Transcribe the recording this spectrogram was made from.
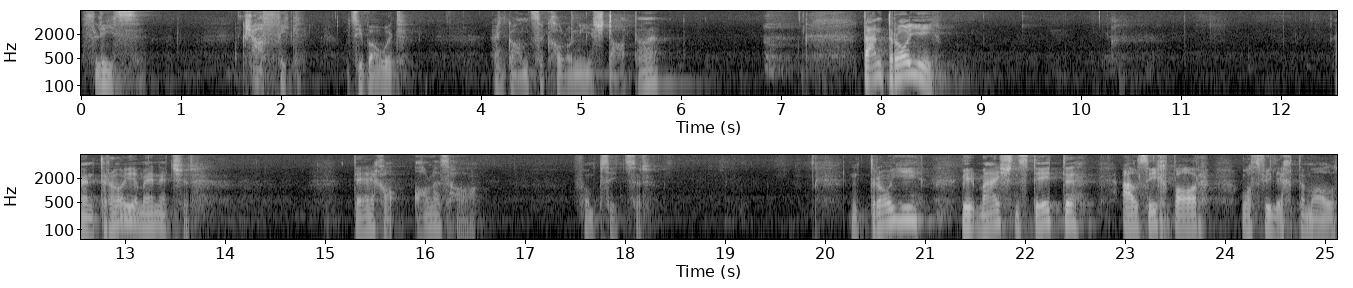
Fleiss, Geschaffung. Und sie bauen einen ganzen Kolonienstaat. Oder? Dann Treue. Ein treuer Manager der kann alles haben vom Besitzer. Eine Treue wird meistens dort auch sichtbar, wo es vielleicht einmal ein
